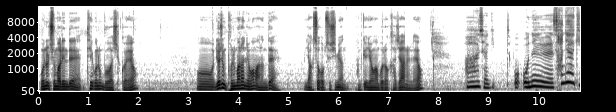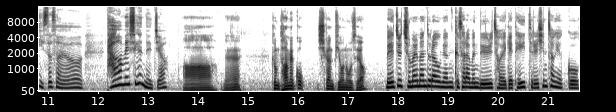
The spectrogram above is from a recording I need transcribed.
오늘 주말인데 퇴근은 뭐 하실 거예요? 어 요즘 볼만한 영화 많은데 약속 없으시면 함께 영화 보러 가지 않을래요? 아, 저기 오, 오늘 선약이 있어서요. 다음에 시간 내죠. 아 네. 그럼 다음에 꼭 시간 비워 놓으세요. 매주 주말만 돌아오면 그 사람은 늘 저에게 데이트를 신청했고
